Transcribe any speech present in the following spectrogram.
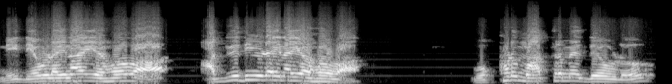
నీ దేవుడైన యహోవా అద్వితీయుడైన యహోవా ఒక్కడు మాత్రమే దేవుడు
